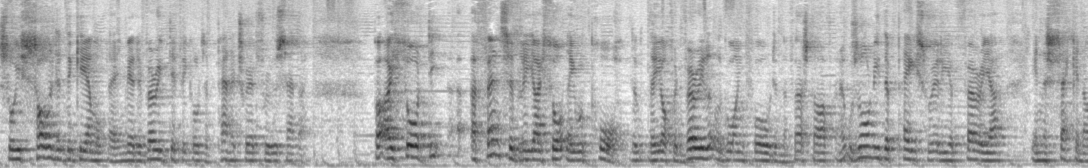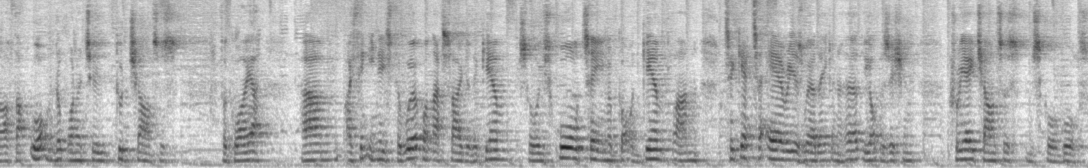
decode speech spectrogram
So he solided the game up there. He made it very difficult to penetrate through the centre. But I thought, offensively, I thought they were poor. They- They offered very little going forward in the first half, and it was only the pace really of Ferrier in the second half that opened up one or two good chances for Guaya. Um, I think he needs to work on that side of the game, so his whole team have got a game plan to get to areas where they can hurt the opposition, create chances, and score goals.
